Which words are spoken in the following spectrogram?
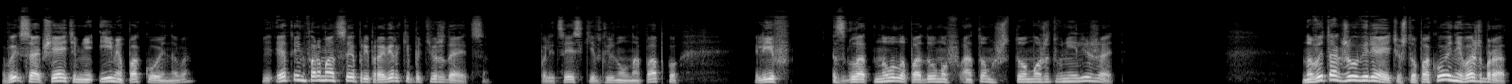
Вы сообщаете мне имя покойного, и эта информация при проверке подтверждается. Полицейский взглянул на папку. Лив сглотнула, подумав о том, что может в ней лежать. Но вы также уверяете, что покойный ваш брат.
